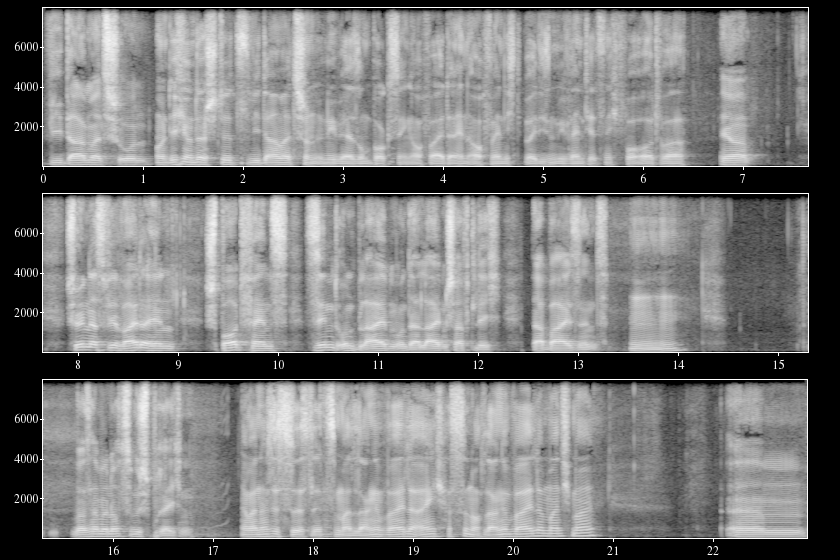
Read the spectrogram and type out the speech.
wie damals schon. Und ich unterstütze wie damals schon Universum Boxing auch weiterhin, auch wenn ich bei diesem Event jetzt nicht vor Ort war. Ja. Schön, dass wir weiterhin Sportfans sind und bleiben und da leidenschaftlich dabei sind. Mhm. Was haben wir noch zu besprechen? Ja, wann hattest du das letzte Mal Langeweile eigentlich? Hast du noch Langeweile manchmal? Ähm.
